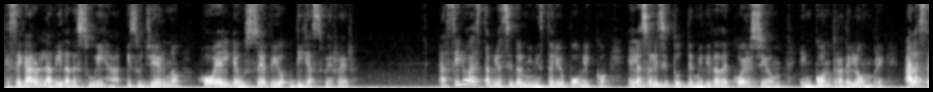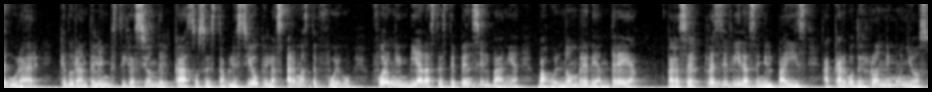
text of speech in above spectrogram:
que cegaron la vida de su hija y su yerno Joel Eusebio Díaz Ferrer. Así lo ha establecido el Ministerio Público en la solicitud de medida de coerción en contra del hombre al asegurar que durante la investigación del caso se estableció que las armas de fuego fueron enviadas desde Pensilvania bajo el nombre de Andrea para ser recibidas en el país a cargo de Ronnie Muñoz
